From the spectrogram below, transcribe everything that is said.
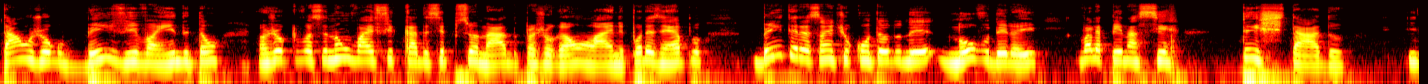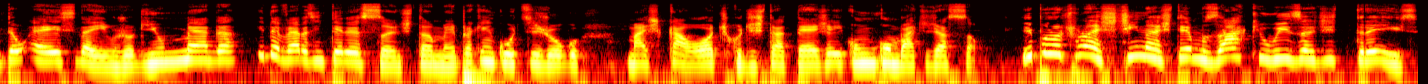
tá um jogo bem vivo ainda, então é um jogo que você não vai ficar decepcionado para jogar online, por exemplo. Bem interessante o conteúdo de, novo dele aí, vale a pena ser testado. Então é esse daí, um joguinho mega e deveras interessante também para quem curte esse jogo mais caótico de estratégia e com um combate de ação. E por último na Steam nós temos Ark Wizard 3,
